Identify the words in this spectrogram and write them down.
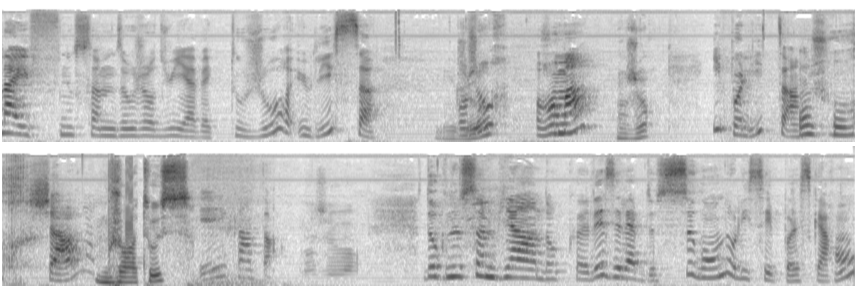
Life. Nous sommes aujourd'hui avec toujours Ulysse. Romain. Bonjour. Hippolyte. Bonjour. Charles Bonjour à tous. et Quentin. Bonjour. Donc nous sommes bien donc euh, les élèves de seconde au lycée Paul Scarron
